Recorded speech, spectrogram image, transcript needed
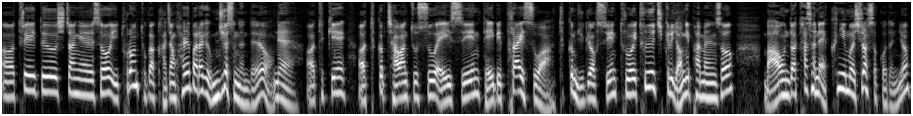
어, 트레이드 시장에서 이 토론토가 가장 활발하게 움직였었는데요. 네. 어, 특히 어, 특급 좌완 투수 에이스인 데이비드 프라이스와 특급 유격수인 트로이 툴로위츠키를 영입하면서 마운드와 타선에 큰 힘을 실었었거든요.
